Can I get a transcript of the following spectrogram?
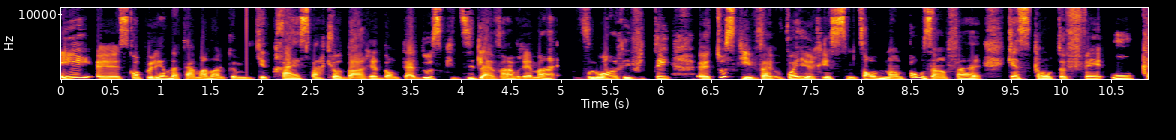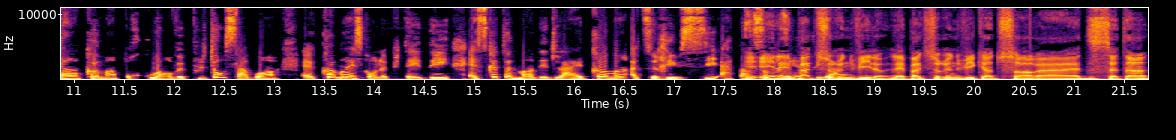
Et euh, ce qu'on peut lire notamment dans le communiqué de presse par Claude Barrette, donc ta douce qui dit de l'avant vraiment vouloir éviter euh, tout ce qui est voyeurisme. Tu sais, on ne demande pas aux enfants euh, qu'est-ce qu'on t'a fait, où, quand, comment, pourquoi. On veut plutôt savoir euh, comment est-ce qu'on a pu t'aider, est-ce que tu as demandé de l'aide, comment as-tu réussi à t'en Et, sortir? et l'impact sur une vie, là. L'impact sur une vie quand tu sors à 17 ans,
